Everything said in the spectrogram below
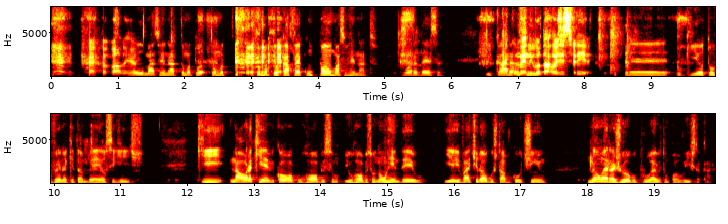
Valeu. Aí, Márcio Renato, toma, tua, toma, toma teu café com pão, Márcio Renato. Uma hora dessa. E, Vai cara, comendo assim, enquanto o arroz esfria. é, o que eu tô vendo aqui também é o seguinte: que na hora que ele coloca o Robson e o Robson não rendeu, e ele vai tirar o Gustavo Coutinho, não era jogo pro Everton Paulista, cara.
